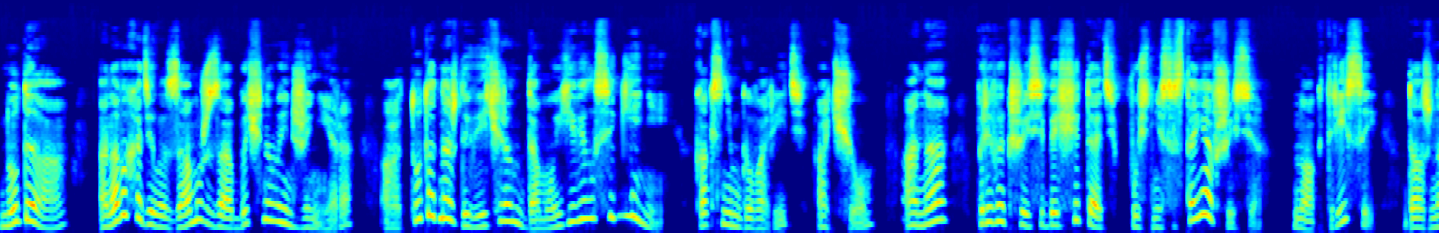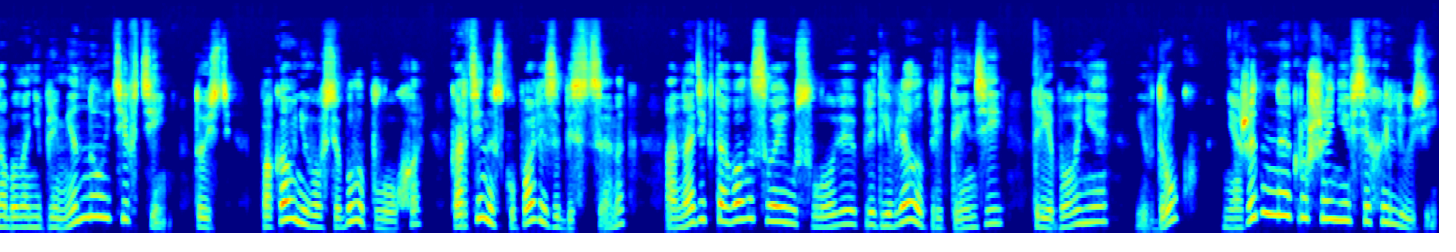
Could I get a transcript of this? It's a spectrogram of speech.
Ну да, она выходила замуж за обычного инженера, а тут однажды вечером домой явился гений. Как с ним говорить? О чем? Она Привыкшая себя считать, пусть не состоявшейся, но актрисой, должна была непременно уйти в тень. То есть, пока у него все было плохо, картины скупали за бесценок, она диктовала свои условия, предъявляла претензии, требования, и вдруг неожиданное крушение всех иллюзий.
